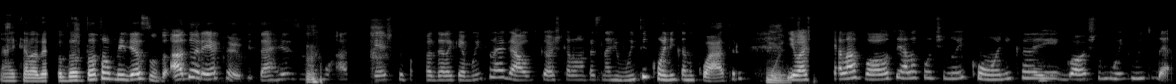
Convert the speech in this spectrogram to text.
Ai, aquela mudando totalmente de assunto. Adorei a Kirby, tá? Resumo. Adorei. Acho que o papel dela aqui é muito legal, porque eu acho que ela é uma personagem muito icônica no 4. muito. E eu acho que ela volta e ela continua icônica e gosto muito, muito dela.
